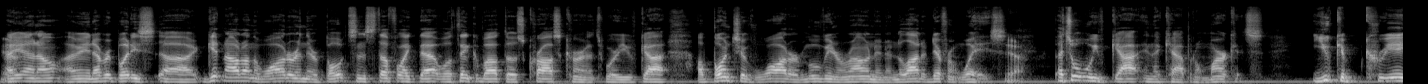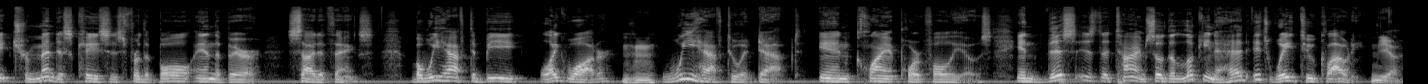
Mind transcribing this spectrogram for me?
Yeah. You know, I mean, everybody's uh, getting out on the water in their boats and stuff like that. Well, think about those cross currents where you've got a bunch of water moving around in a lot of different ways. Yeah. That's what we've got in the capital markets. You could create tremendous cases for the bull and the bear side of things. But we have to be like water. Mm-hmm. We have to adapt in client portfolios. And this is the time. So the looking ahead, it's way too cloudy. Yeah.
